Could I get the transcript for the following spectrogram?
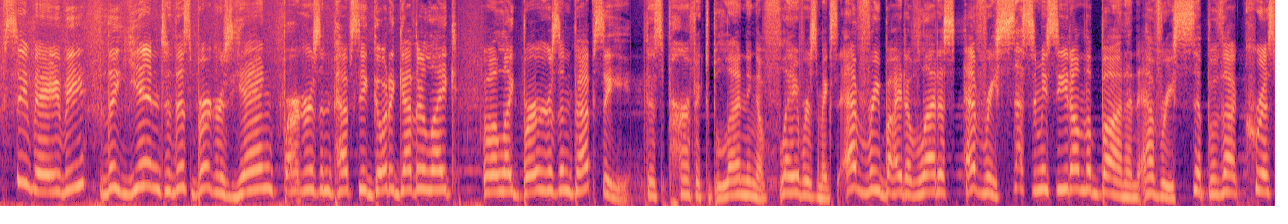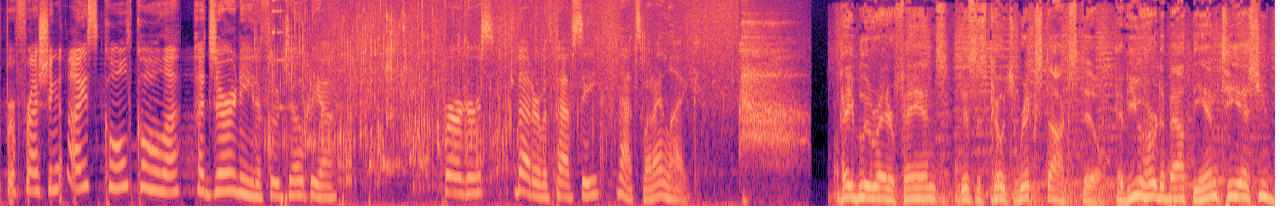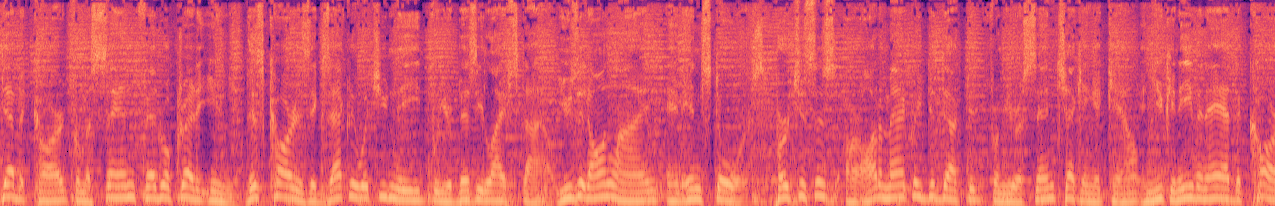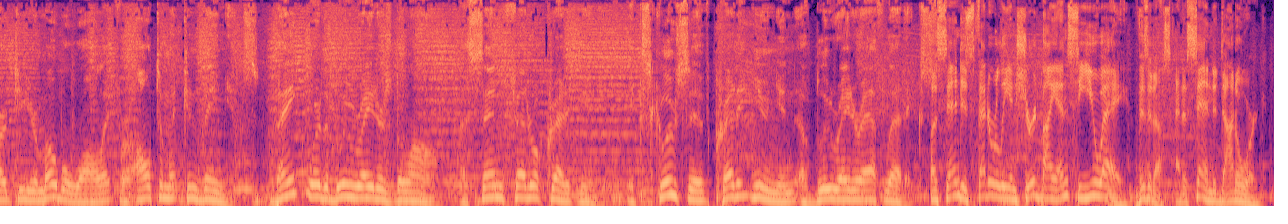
Pepsi, baby. The yin to this burger's yang. Burgers and Pepsi go together like, well, like burgers and Pepsi. This perfect blending of flavors makes every bite of lettuce, every sesame seed on the bun, and every sip of that crisp, refreshing, ice cold cola a journey to Foodtopia. Burgers, better with Pepsi. That's what I like. Hey, Blue Raider fans, this is Coach Rick Stockstill. Have you heard about the MTSU debit card from Ascend Federal Credit Union? This card is exactly what you need for your busy lifestyle. Use it online and in stores. Purchases are automatically deducted from your Ascend checking account, and you can even add the card to your mobile wallet for ultimate convenience. Bank where the Blue Raiders belong. Ascend Federal Credit Union, exclusive credit union of Blue Raider Athletics. Ascend is federally insured by NCUA. Visit us at ascend.org.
